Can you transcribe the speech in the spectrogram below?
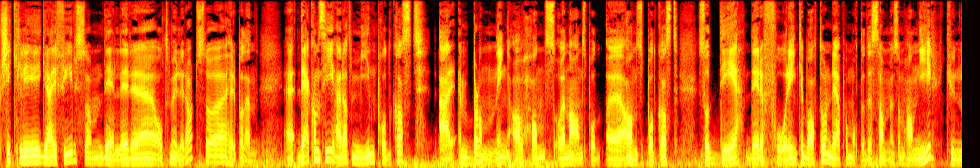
skikkelig grei fyr som deler eh, alt mulig rart, så hør på den. Eh, det jeg kan si, er at min podkast er en blanding av hans og en annens, pod, annens podkast. Så det dere får i inkubatoren, det er på en måte det samme som han gir, kun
